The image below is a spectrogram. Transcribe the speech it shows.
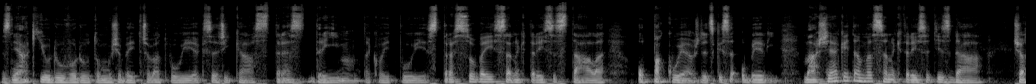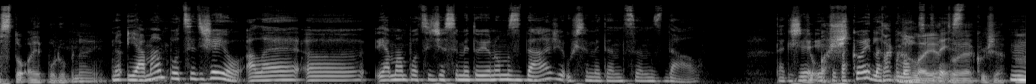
z nějakého důvodu to může být třeba tvůj, jak se říká, stress dream, takový tvůj stresový sen, který se stále opakuje a vždycky se objeví. Máš nějaký tenhle sen, který se ti zdá často a je podobný? No já mám pocit, že jo, ale uh, já mám pocit, že se mi to jenom zdá, že už se mi ten sen zdál. Takže Jo, je to takovýhle takhle je twist. to jakože. Hmm.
